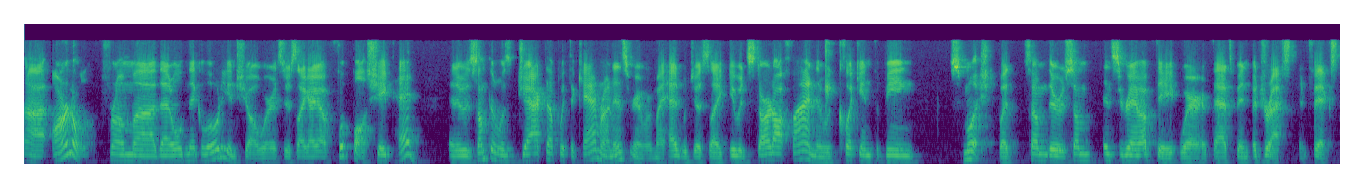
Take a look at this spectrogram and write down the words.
uh, Arnold from uh, that old Nickelodeon show, where it's just like I got a football shaped head, and it was something was jacked up with the camera on Instagram, where my head would just like it would start off fine, and then would click into being smushed. But some there was some Instagram update where that's been addressed and fixed.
